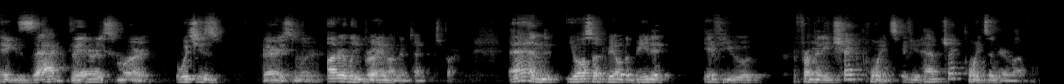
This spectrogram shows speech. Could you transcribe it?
Exactly. Very smart. Which is Very smart. utterly brilliant on Nintendo's part. And you also have to be able to beat it if you from any checkpoints if you have checkpoints in your level,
